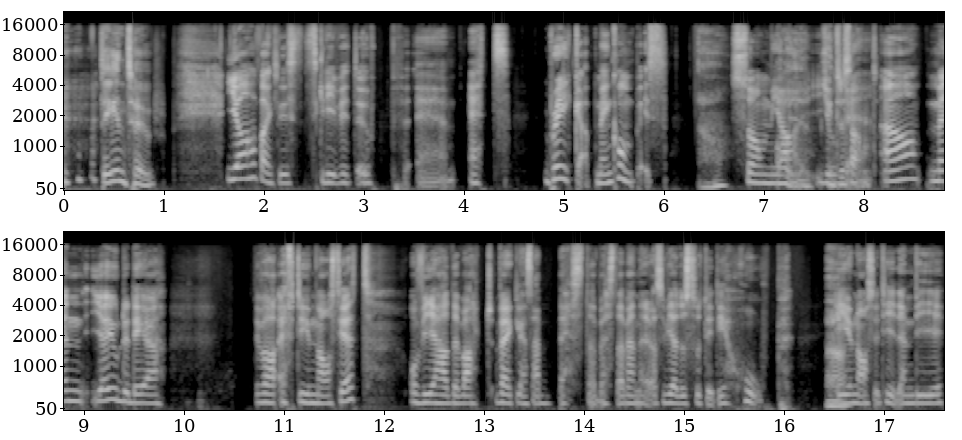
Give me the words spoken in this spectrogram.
Din tur. Jag har faktiskt skrivit upp eh, ett breakup med en kompis Ja. som jag Oj, gjorde. intressant. Ja, men jag gjorde det, det var efter gymnasiet och vi hade varit verkligen så bästa, bästa vänner. Alltså vi hade suttit ihop Ja. i gymnasietiden. Vi,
